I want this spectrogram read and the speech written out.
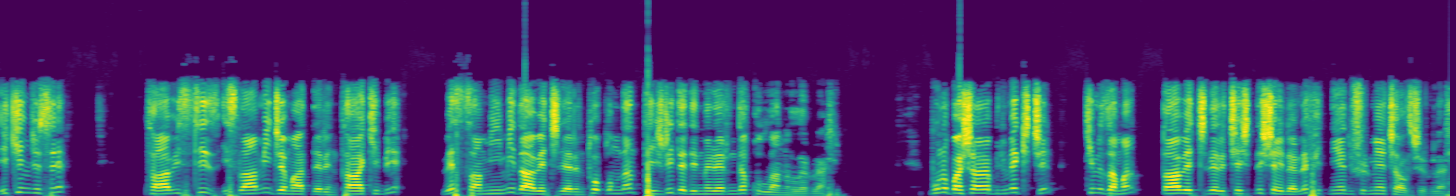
İkincisi, tavizsiz İslami cemaatlerin takibi ve samimi davetçilerin toplumdan tecrit edilmelerinde kullanılırlar. Bunu başarabilmek için kimi zaman davetçileri çeşitli şeylerle fitneye düşürmeye çalışırlar.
